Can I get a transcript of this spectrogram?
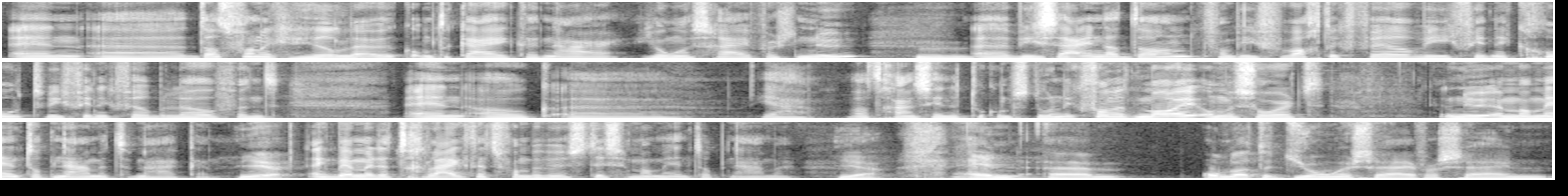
En uh, dat vond ik heel leuk om te kijken naar jonge schrijvers nu. Mm uh, wie zijn dat dan? Van wie verwacht ik veel? Wie vind ik goed? Wie vind ik veelbelovend? En ook, uh, ja, wat gaan ze in de toekomst doen? Ik vond het mooi om een soort, nu een momentopname te maken. Ja. Ik ben me er tegelijkertijd van bewust, het is een momentopname. Ja, ja. en um, omdat het jonge schrijvers zijn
